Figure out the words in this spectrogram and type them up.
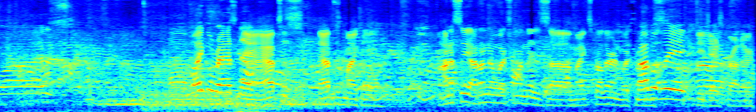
was uh, Michael Rasnak. Yeah, Abs is, Abs is Michael. Honestly, I don't know which one is uh, Mike's brother and which Probably, one's DJ's uh, brother.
